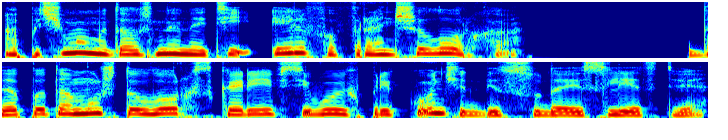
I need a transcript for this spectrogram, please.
«А почему мы должны найти эльфов раньше Лорха?» «Да потому что Лорх, скорее всего, их прикончит без суда и следствия.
